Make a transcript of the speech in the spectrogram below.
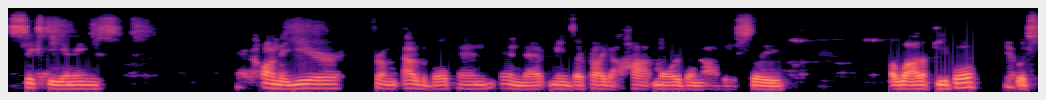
60 innings on the year from out of the bullpen, and that means I probably got hot more than obviously a lot of people yeah. which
